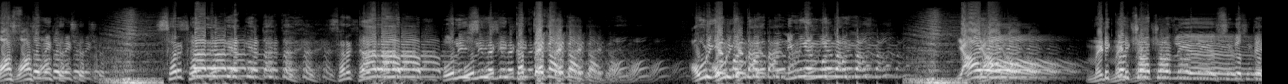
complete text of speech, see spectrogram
ವಾಸ್ತವಿಕ ಚಿತ್ರ. ಸರ್ಕಾರಕ್ಕೆ ಗೊತ್ತಾಗ್ತದೆ. ಸರ್ಕಾರ ಪೊಲೀಸ್ ಇಲಾಖೆ ಕತ್ತೆ. ಅವ್ರಿಗೆ ನಿಮಗೆ ಹೆಂಗ್ ಗೊತ್ತಾಗುತ್ತೆ? ಯಾವ ಮೆಡಿಕಲ್ ಶಾಪ್ ಅಲ್ಲಿ ಸಿಗುತ್ತೆ?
